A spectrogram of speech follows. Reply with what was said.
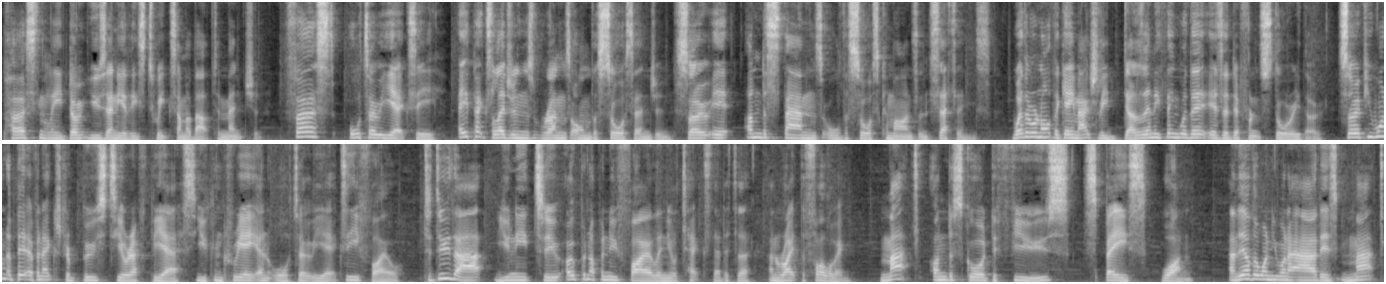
personally don't use any of these tweaks I'm about to mention. First, AutoEXEC. Apex Legends runs on the Source engine, so it understands all the source commands and settings. Whether or not the game actually does anything with it is a different story though. So if you want a bit of an extra boost to your FPS, you can create an AutoEXEC file. To do that, you need to open up a new file in your text editor and write the following. mat underscore diffuse space 1. And the other one you want to add is mat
